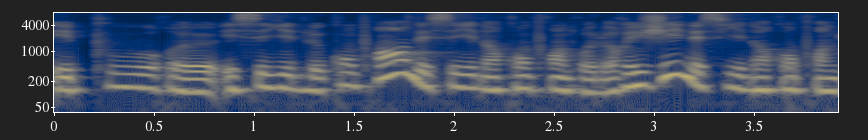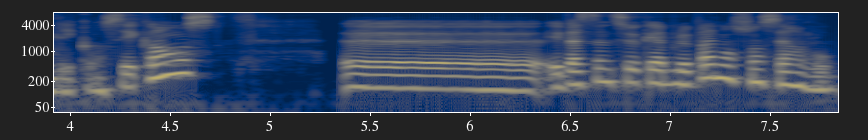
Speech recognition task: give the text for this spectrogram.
et pour euh, essayer de le comprendre, essayer d'en comprendre l'origine, essayer d'en comprendre les conséquences, et ben ça ne se câble pas dans son cerveau.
